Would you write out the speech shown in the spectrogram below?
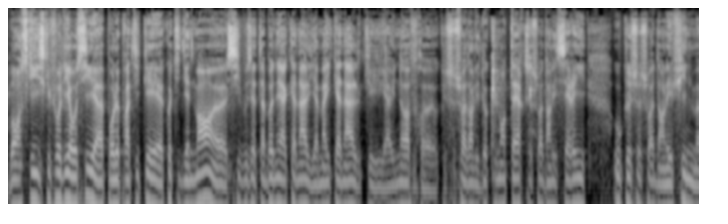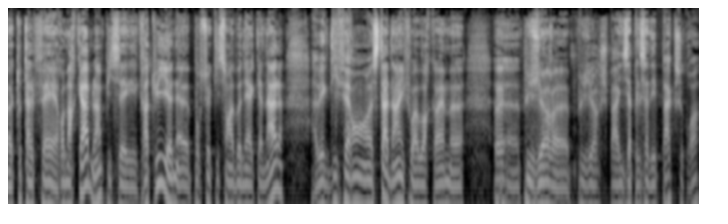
Bon, ce qui- ce qu'il faut dire aussi euh, pour le pratiquer euh, quotidiennement, euh, si vous êtes abonné à Canal, il y a MyCanal qui a une offre, euh, que ce soit dans les documentaires, que ce soit dans les séries ou que ce soit dans les films, tout à fait remarquable. Hein, puis c'est gratuit pour ceux qui sont abonnés à Canal, avec différents stades. Hein, il faut avoir quand même euh, euh, plusieurs, euh, plusieurs, je sais pas, ils appellent ça des packs, je crois.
